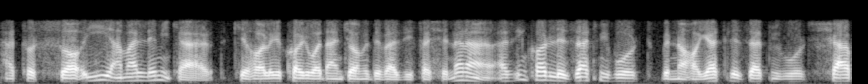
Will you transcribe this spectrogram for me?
حتی سایی عمل نمی کرد که حالا یه کاری باید انجام بده وظیفشه نه نه از این کار لذت می برد به نهایت لذت می برد شب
